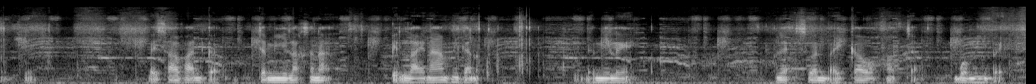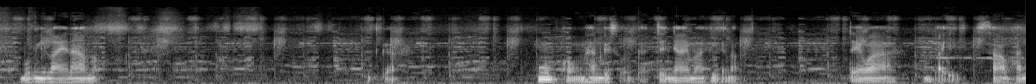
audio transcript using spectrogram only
โอเค ใบสาพันธุ์ก็จะมีลักษณะเป็นลายน้ำให้กันเนาะเป็นแบบนี้เลย และส่วนใบเก่าเขาจะบ่มีใบบ่มีลายน้ำเนาะก็รูปของท่านกระสนก็จะย้ายมาคือกันเนาะแต่ว่าใบสามพัน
